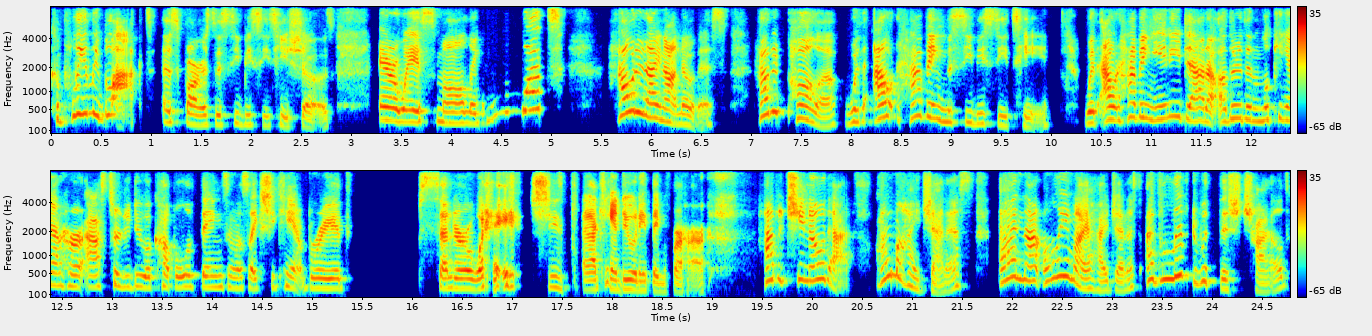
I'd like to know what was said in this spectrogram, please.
completely blocked as far as the CBCT shows. Airway small, like what? How did I not know this? How did Paula, without having the CBCT, without having any data other than looking at her, asked her to do a couple of things and was like, she can't breathe, send her away. She's I can't do anything for her. How did she know that? I'm a hygienist. And not only am I a hygienist, I've lived with this child.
